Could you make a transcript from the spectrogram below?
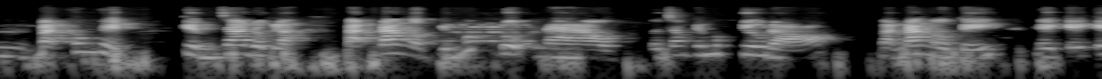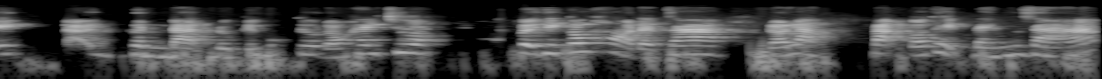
Ừ. bạn không thể kiểm tra được là bạn đang ở cái mức độ nào ở trong cái mục tiêu đó. Bạn đang ở cái cái cái cái, đã gần đạt được cái mục tiêu đó hay chưa? Vậy thì câu hỏi đặt ra đó là bạn có thể đánh giá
